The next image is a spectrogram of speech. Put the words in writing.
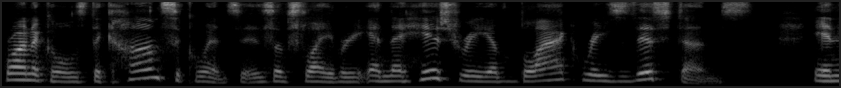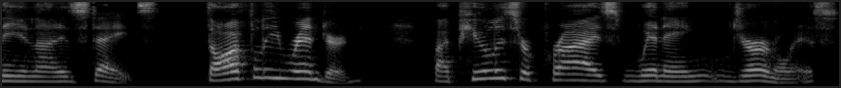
chronicles the consequences of slavery and the history of Black resistance in the United States, thoughtfully rendered by Pulitzer Prize winning journalist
